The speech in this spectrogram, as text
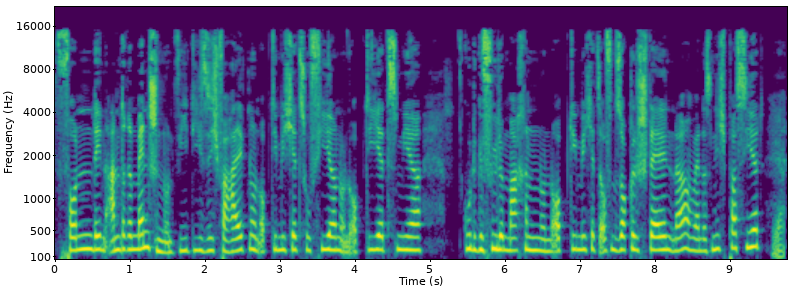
von den anderen Menschen und wie die sich verhalten und ob die mich jetzt hofieren und ob die jetzt mir gute Gefühle machen und ob die mich jetzt auf den Sockel stellen, ne? Und wenn das nicht passiert, Ja.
